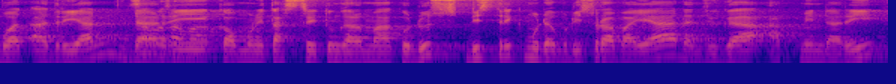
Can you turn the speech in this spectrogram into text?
buat Adrian dari komunitas Tritunggal Maha Kudus, Distrik Muda Budi Surabaya dan juga admin dari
